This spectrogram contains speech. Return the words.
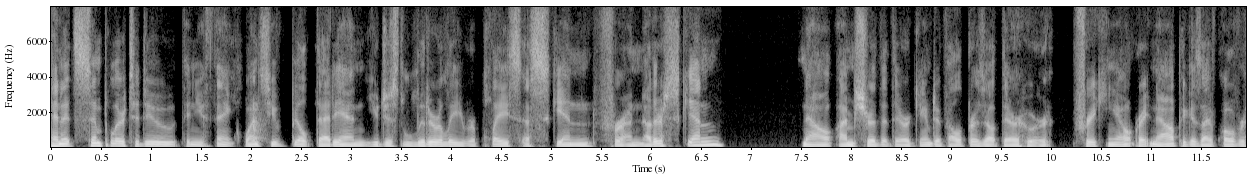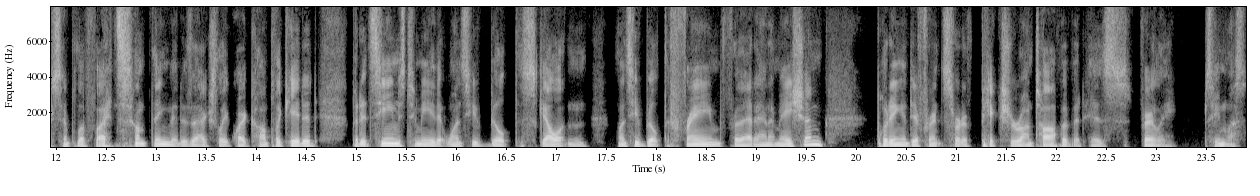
And it's simpler to do than you think. Once you've built that in, you just literally replace a skin for another skin. Now, I'm sure that there are game developers out there who are freaking out right now because I've oversimplified something that is actually quite complicated. But it seems to me that once you've built the skeleton, once you've built the frame for that animation, putting a different sort of picture on top of it is fairly seamless.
